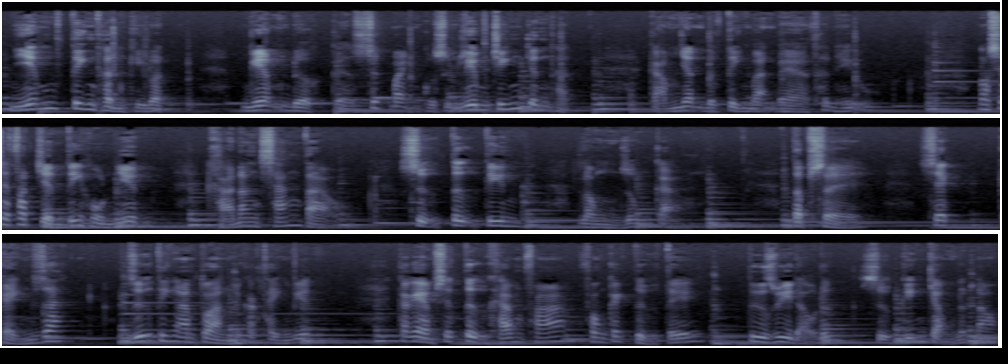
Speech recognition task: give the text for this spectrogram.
nhiễm tinh thần kỷ luật, nghiệm được ờ, sức mạnh của sự liêm chính chân thật, cảm nhận được tình bạn bè thân hữu. Nó sẽ phát triển tính hồn nhiên, khả năng sáng tạo, sự tự tin, lòng dũng cảm. Tập thể sẽ cảnh giác, giữ tính an toàn cho các thành viên. Các em sẽ tự khám phá phong cách tử tế, tư duy đạo đức, sự kính trọng lẫn nhau.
